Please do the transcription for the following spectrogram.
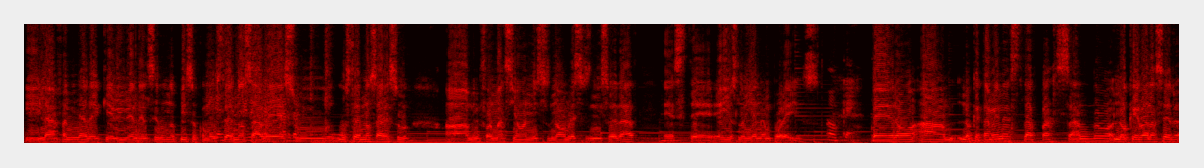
Y la familia de que vive en el segundo piso, como usted no sabe su, usted no sabe su ah, información, ni sus nombres, ni su edad, este, ellos lo llenan por ellos. Pero am, lo que también está pasando, lo que van a hacer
